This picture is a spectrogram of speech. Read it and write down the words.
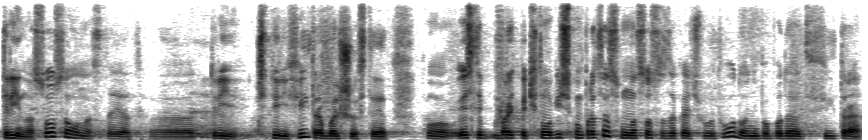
Три насоса у нас стоят, э, три, четыре фильтра больших стоят. Если брать по технологическому процессу, насосы закачивают воду, они попадают в фильтра.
